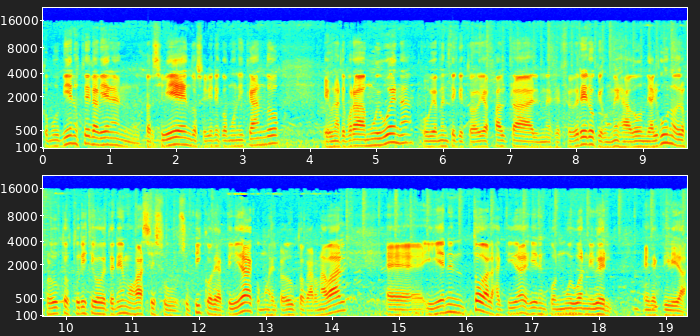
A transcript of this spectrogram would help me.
como bien ustedes la vienen percibiendo, se viene comunicando, es una temporada muy buena, obviamente que todavía falta el mes de febrero, que es un mes a donde alguno de los productos turísticos que tenemos hace su, pico de actividad, como es el producto carnaval, eh, y vienen, todas las actividades vienen con muy buen nivel de actividad,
